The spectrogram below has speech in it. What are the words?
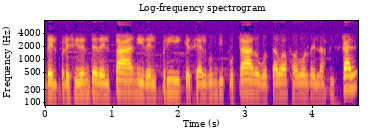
del presidente del PAN y del PRI que si algún diputado votaba a favor de la fiscal,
